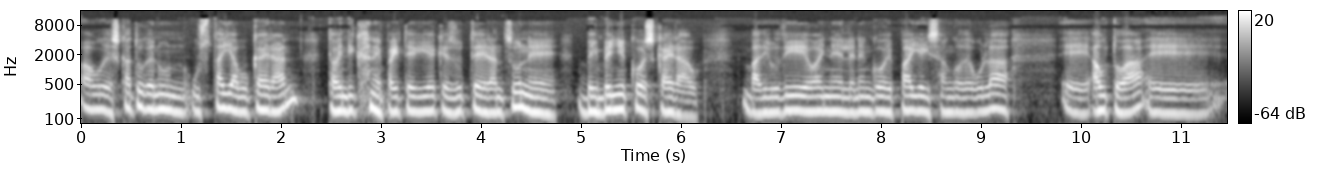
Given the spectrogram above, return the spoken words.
hau eskatu genuen ustaia bukaeran, eta indikan epaitegiek ez dute erantzun e, behinbeineko eskaera hau. Badirudi oain lehenengo epaia izango degula e, autoa, e,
